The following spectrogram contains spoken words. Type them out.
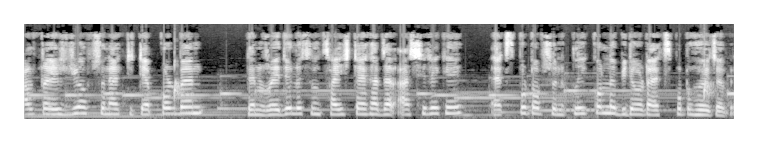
আলট্রা এইচডি অপশনে একটি ট্যাপ করবেন। দেন রেজলিউশন সাইজটা এক হাজার আশি রেখে এক্সপোর্ট অপশনে ক্লিক করলে ভিডিওটা এক্সপোর্ট হয়ে যাবে।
